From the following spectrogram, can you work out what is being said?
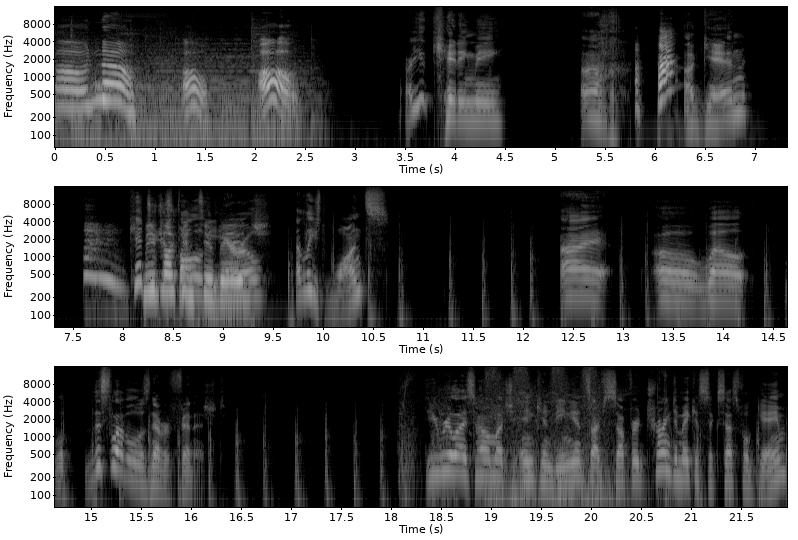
Oh no. Oh. Oh. Are you kidding me? Ugh. Again? Can't Me you just follow the arrow at least once? I. Oh well. Well, this level was never finished. Do you realize how much inconvenience I've suffered trying to make a successful game?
